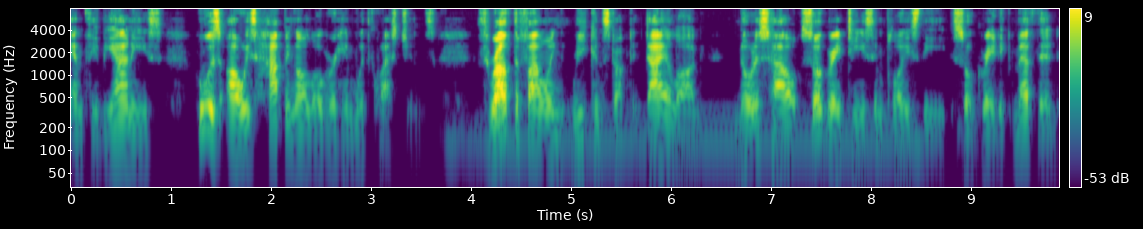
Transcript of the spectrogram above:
Amphibianes, who was always hopping all over him with questions. Throughout the following reconstructed dialogue, notice how Socrates employs the Socratic method,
